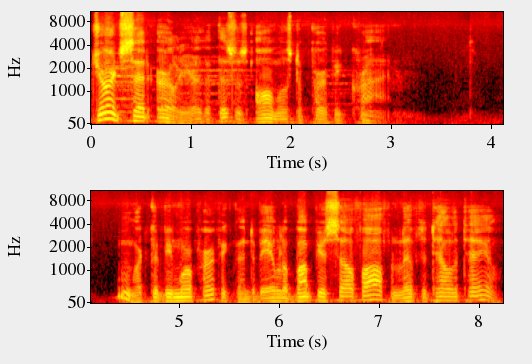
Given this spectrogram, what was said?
George said earlier that this was almost a perfect crime. Hmm, What could be more perfect than to be able to bump yourself off and live to tell the tale?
